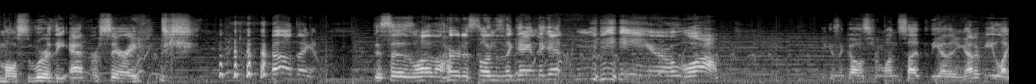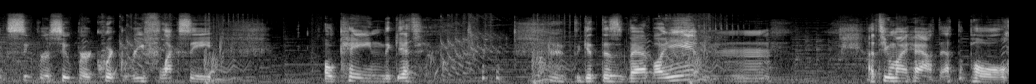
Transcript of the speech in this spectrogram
most worthy adversary. oh, dang it. This is one of the hardest ones in the game to get. because it goes from one side to the other. You gotta be like super, super quick, reflexy, okay to get to get this bad boy. I threw my hat at the pole.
